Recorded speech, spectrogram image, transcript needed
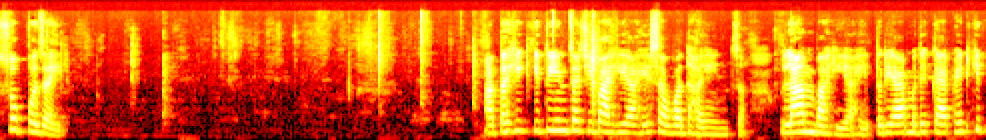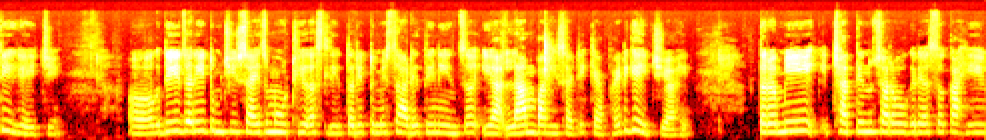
सोपं जाईल. आता ही किती इंचाची बाही आहे? सव्वा दहा इंच. लांब बाही आहे. तर यामध्ये कॅफेट किती घ्यायची? अगदी जरी तुमची साईज मोठी असली तरी तुम्ही साडेतीन इंच या लांब बाहीसाठी कॅफाईट घ्यायची आहे. तर मी छातीनुसार वगैरे असं काही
